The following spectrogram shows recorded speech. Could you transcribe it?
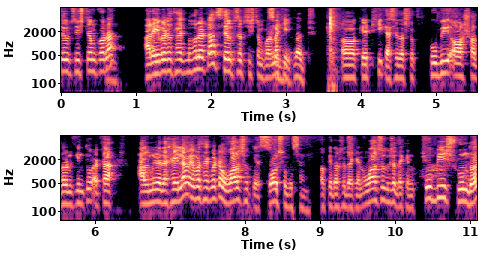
সেলফ সিস্টেম করা। আর এই পাশে থাকবে হলো একটা সেলফ সেলফ সিস্টেম করা নাকি? ওকে ঠিক আছে দর্শক। খুবই অসাধারণ কিন্তু একটা আলমিরা দেখাইলাম। এবার থাকবে একটা ওয়াল শোকেস ওয়াল শোকেস ওকে দর্শক দেখেন। ওয়াল শোকেসটা দেখেন। খুবই সুন্দর।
